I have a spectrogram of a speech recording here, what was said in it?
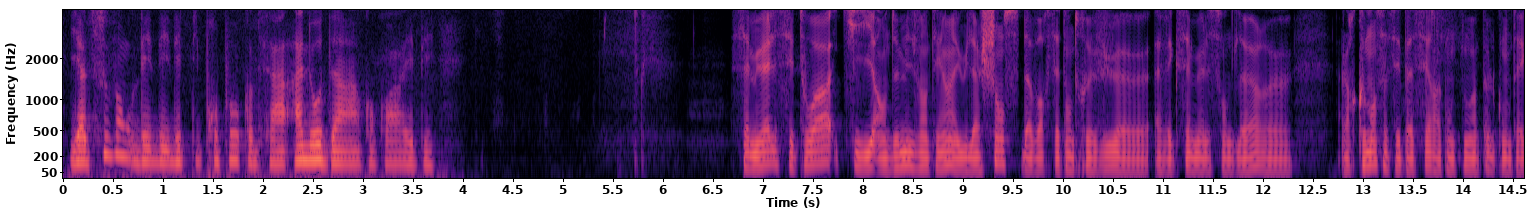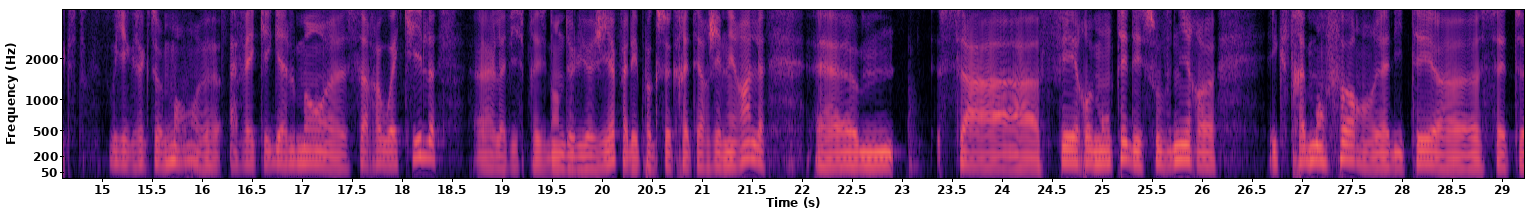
Il y a souvent des, petits propos comme ça, anodins, qu'on croit, et puis... Samuel, c'est toi qui, en 2021, a eu la chance d'avoir cette entrevue euh, avec Samuel Sandler. Alors comment ça s'est passé? Raconte-nous un peu le contexte. Oui, exactement. Euh, avec également euh, Sarah Wakil, euh, la vice-présidente de l'UEJF, à l'époque secrétaire générale. ça a fait remonter des souvenirs extrêmement forts en réalité, cette,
